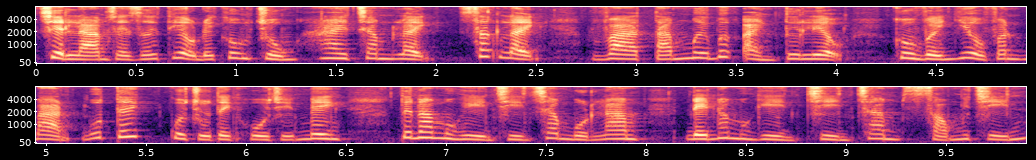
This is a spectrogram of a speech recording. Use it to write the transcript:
Triển lãm sẽ giới thiệu đến công chúng 200 lệnh, sắc lệnh và 80 bức ảnh tư liệu cùng với nhiều văn bản bút tích của Chủ tịch Hồ Chí Minh từ năm 1945 đến năm 1969.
